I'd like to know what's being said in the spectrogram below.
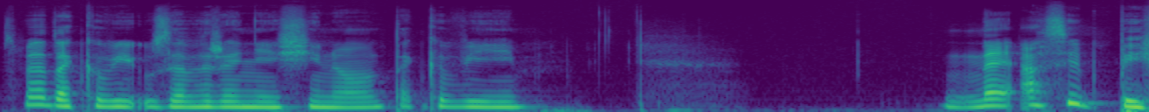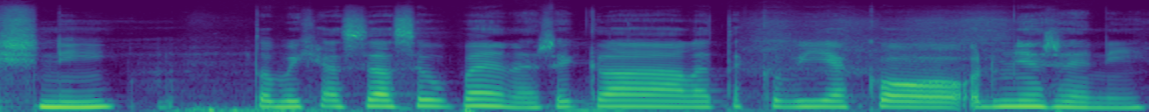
jsme takový uzavřenější, no, takový ne asi pyšný, to bych asi zase úplně neřekla, ale takový jako odměřený.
